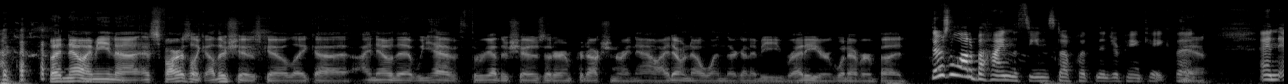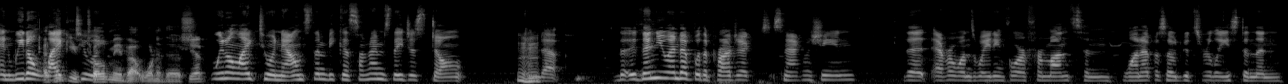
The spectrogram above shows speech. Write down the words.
but no, I mean, uh, as far as like other shows go, like uh, I know that we have three other shows that are in production right now. I don't know when they're going to be ready or whatever, but There's a lot of behind the scenes stuff with Ninja Pancake that, yeah, and and we don't I like think you to. told me about one of those. Yep. we don't like to announce them because sometimes they just don't Mhm. end up. th- Then you end up with a project snack machine that everyone's waiting for for months, and one episode gets released, and then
